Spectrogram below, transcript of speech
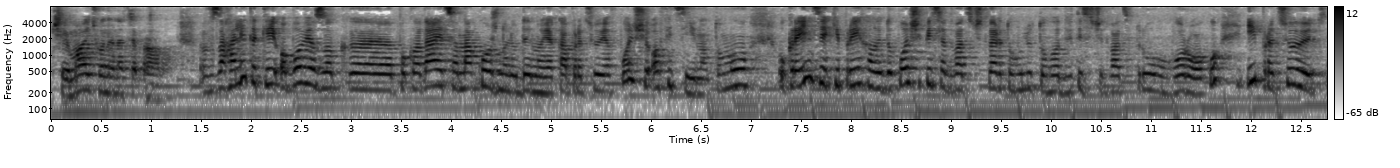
Чи мають вони на це право? Взагалі такий обов'язок покладається на кожну людину, яка працює в Польщі офіційно. Тому українці, які приїхали до Польщі після 24 лютого 2022 року і працюють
